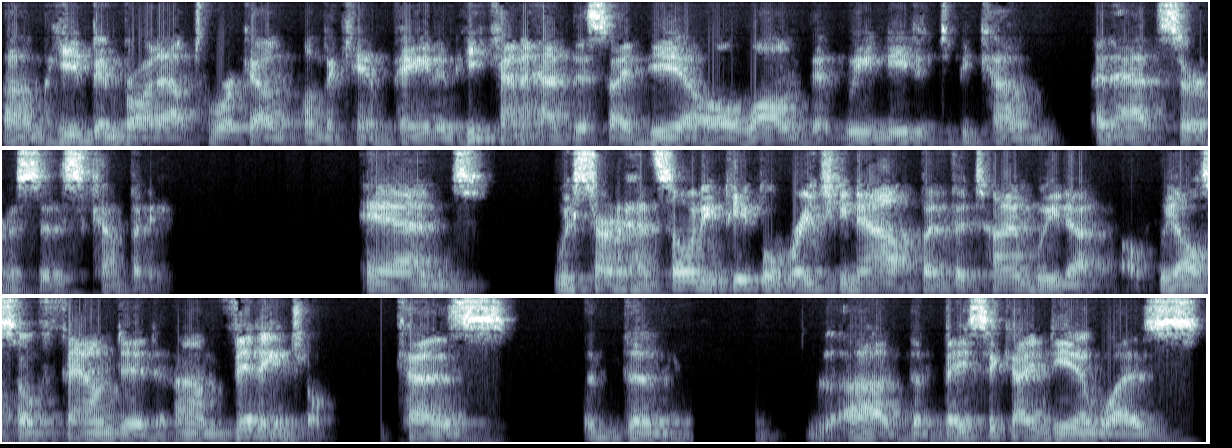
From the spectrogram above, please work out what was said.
um, he'd been brought out to work on, on the campaign, and he kind of had this idea all along that we needed to become an ad services company. And we started had so many people reaching out, but at the time we uh, we also founded um, VidAngel because the uh, the basic idea was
